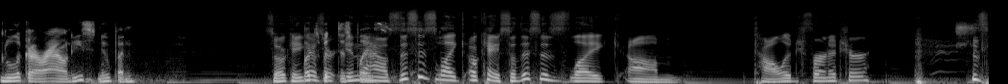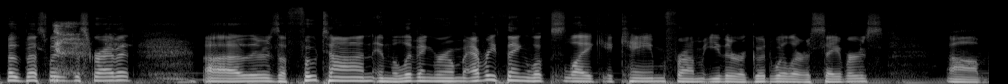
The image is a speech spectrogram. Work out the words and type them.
looking around. He's snooping. So okay, you What's guys are with this in the house. This is like okay, so this is like um college furniture. is the best way to describe it. Uh, there's a futon in the living room. Everything looks like it came from either a Goodwill or a Savers. Um,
